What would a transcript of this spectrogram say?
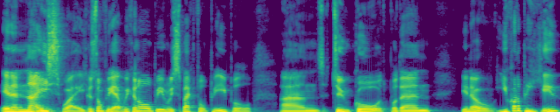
in a nice way, because don't forget, we can all be respectful people and do good, but then you know you've got to be you.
